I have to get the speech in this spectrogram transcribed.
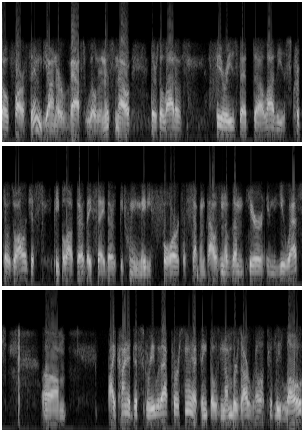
so far thin beyond our vast wilderness. Now, there's a lot of theories that uh, a lot of these cryptozoologist people out there they say there's between maybe four to seven thousand of them here in the U.S. Um, I kind of disagree with that personally. I think those numbers are relatively low.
